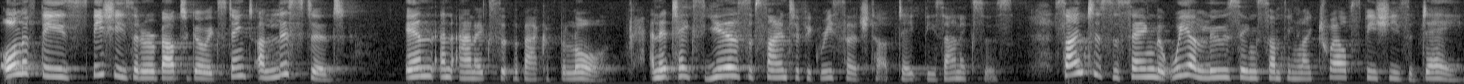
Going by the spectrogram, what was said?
All of these species that are about to go extinct are listed in an annex at the back of the law. And it takes years of scientific research to update these annexes. Scientists are saying that we are losing something like 12 species a day.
